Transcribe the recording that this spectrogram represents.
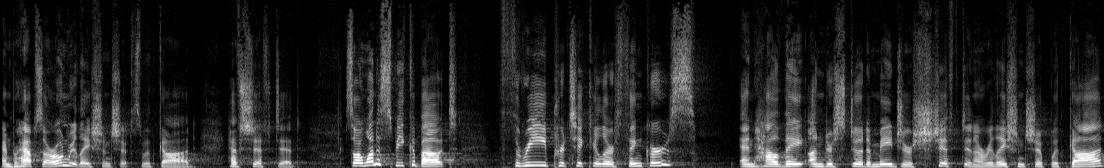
and perhaps our own relationships with God have shifted. So I want to speak about three particular thinkers and how they understood a major shift in our relationship with God,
